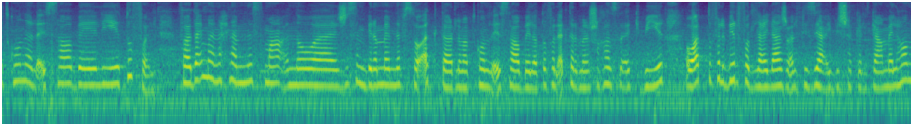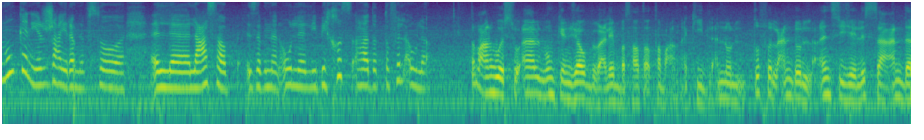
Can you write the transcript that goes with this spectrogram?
بتكون الإصابة لطفل فدائما نحن بنسمع إنه الجسم بيرمم نفسه أكثر لما بتكون الإصابة لطفل أكثر من شخص كبير. أوقات الطفل بيرفض العلاج الفيزيائي بشكل كامل. هون ممكن يرجع يرمم نفسه العصب إذا بدنا نقول اللي بيخص هذا الطفل أو لا. طبعا هو السؤال ممكن نجاوب عليه ببساطة طبعا أكيد لأنه الطفل عنده الأنسجة لسه عندها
